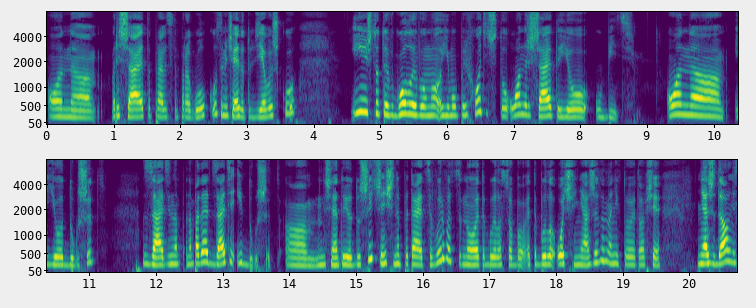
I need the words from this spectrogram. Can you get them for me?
он а, решает отправиться на прогулку, замечает эту девушку, и что-то в голову ему, приходит, что он решает ее убить. Он ее душит сзади, нападает сзади и душит. Начинает ее душить, женщина пытается вырваться, но это было особо, это было очень неожиданно, никто это вообще не ожидал, ни,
